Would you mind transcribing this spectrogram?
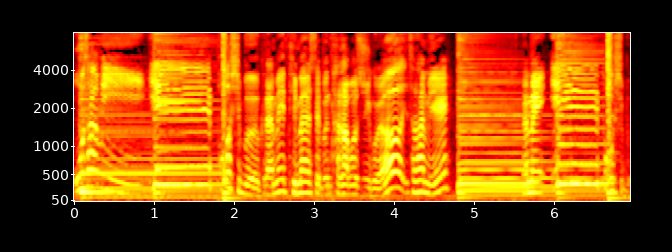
5, 3, 2, 1 percussive 그 다음에 D-7 다 잡아주시고요. 4, 3, 1 그 다음에 1 percussive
